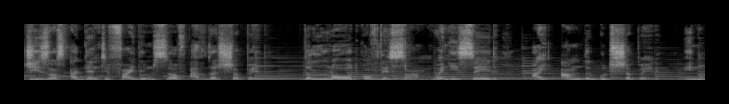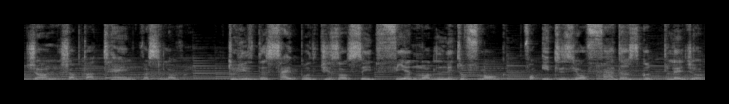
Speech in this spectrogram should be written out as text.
Jesus identified himself as the shepherd, the Lord of this psalm, when he said, I am the good shepherd in John chapter 10, verse 11. To his disciples, Jesus said, Fear not, little flock, for it is your Father's good pleasure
